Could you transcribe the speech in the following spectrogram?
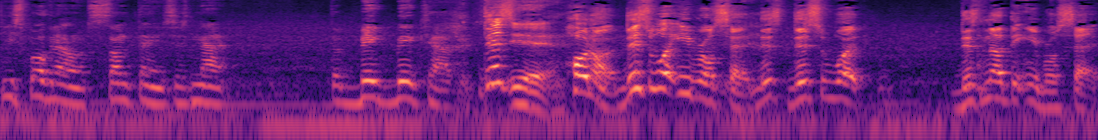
he's spoken out on some things, just not the big, big topic. This Yeah. Hold on. This is what Ebro said. This this is what this is nothing Ebro said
